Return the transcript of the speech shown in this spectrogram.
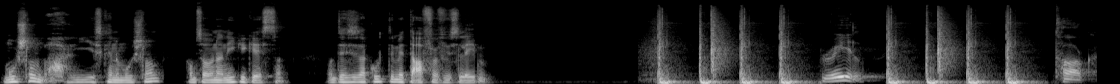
Muscheln, wow, ich esse keine Muscheln, haben sie aber noch nie gegessen. Und das ist eine gute Metapher fürs Leben. Real Talk.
